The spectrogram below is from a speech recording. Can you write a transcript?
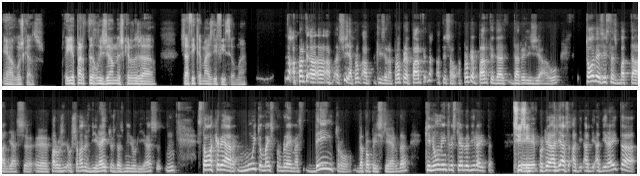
em alguns casos. Aí a parte da religião na esquerda já, já fica mais difícil, não é? Não, a parte, a, a, a, sim, a, quer dizer, a própria parte, não, atenção, a própria parte da, da religião todas estas batalhas eh, para os, os, chamados direitos das minorias hum, estão a criar muito mais problemas dentro da própria esquerda que não entre esquerda e direita. Sim, sim. Eh, porque, aliás, a, a, a, direita,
